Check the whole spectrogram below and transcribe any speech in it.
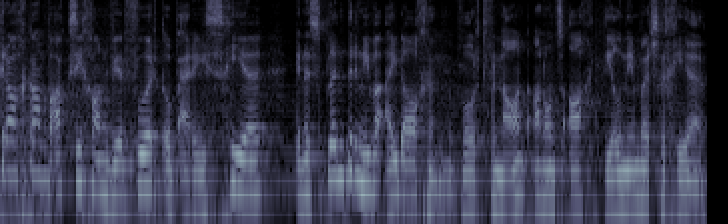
Kragkamp aksie gaan weer voort op RSG en 'n splinternuwe uitdaging word vanaand aan ons 8 deelnemers gegee.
